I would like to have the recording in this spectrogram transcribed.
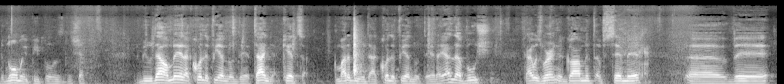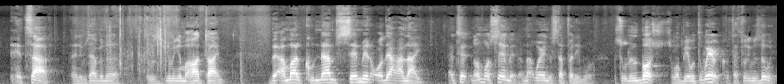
But normally people is the shepherd. רבי יהודה אומר, הכל לפי הנודר. תניא, קצר. אמר רבי יהודה, הכל לפי הנודר. היה לבוש, guy was wearing a garment of סמר uh, והצר. And he was having a, it was giving him a hard time. ואמר, כונם סמר עולה עליי. That's it, no more סמר. I'm not wearing this stuff anymore. So ללבוש, so I won't be able to wear it, because that's what he was doing.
